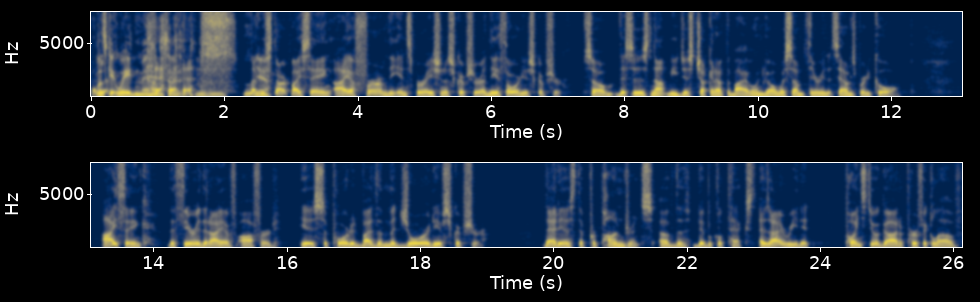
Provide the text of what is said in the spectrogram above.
But Let's get wading, man. I'm excited. mm-hmm. Let yeah. me start by saying I affirm the inspiration of Scripture and the authority of Scripture. So this is not me just chucking out the Bible and going with some theory that sounds pretty cool. I think the theory that I have offered is supported by the majority of Scripture. That is, the preponderance of the biblical text, as I read it, points to a God of perfect love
